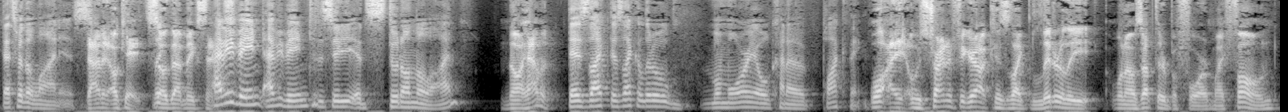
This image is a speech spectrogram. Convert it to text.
That's where the line is. that okay. So that makes sense. have you been? Have you been to the city and stood on the line? No, I haven't. There's like there's like a little memorial kind of plaque thing. Well, I was trying to figure out because, like, literally, when I was up there before, my phone,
